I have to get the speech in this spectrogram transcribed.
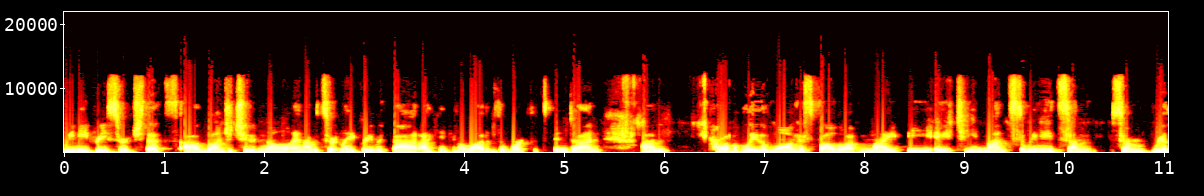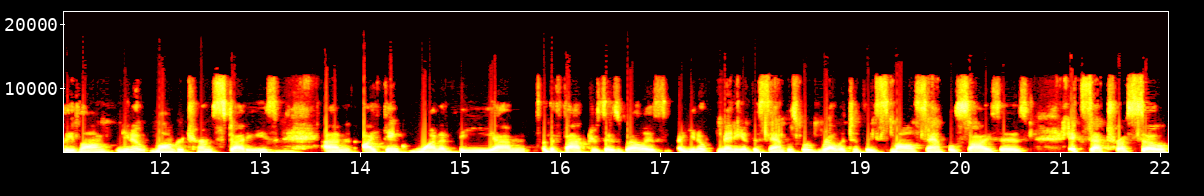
We need research that's uh, longitudinal, and I would certainly agree with that. I think in a lot of the work that's been done, um, probably the longest follow up might be 18 months. So we need some some really long, you know, longer term studies. Mm-hmm. Um, I think one of the um, the factors as well is you know many of the samples were relatively small sample sizes, etc. So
